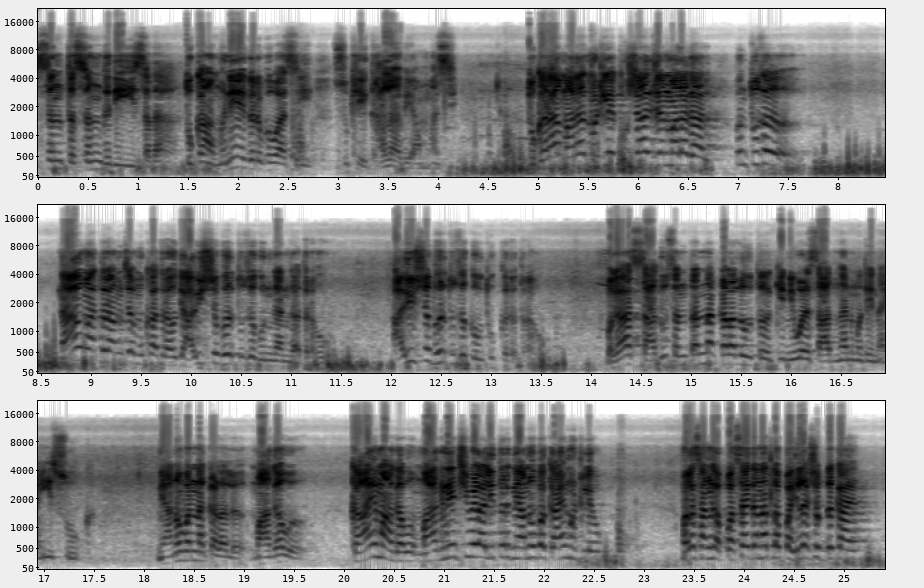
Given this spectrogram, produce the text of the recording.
संत संग देई सदा. तुका म्हणे गर्भवासी सुखे घालावे आम्हासी. तुकाराम महाराज म्हटले खुशाल जन्माला घाल पण तुझं नाव मात्र आमच्या मुखात राहू दे. आयुष्यभर तुझं गुणगान गात राहू. आयुष्यभर तुझं कौतुक करत राहू. बघा साधू संतांना कळालं होतं की निवळ साधनांमध्ये नाही सुख. ज्ञानोबांना कळालं मागावं. काय मागावं? मागण्याची वेळ आली तर ज्ञानोबा काय म्हटले हो? मला सांगा पसायदानातला पहिला शब्द काय काय?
